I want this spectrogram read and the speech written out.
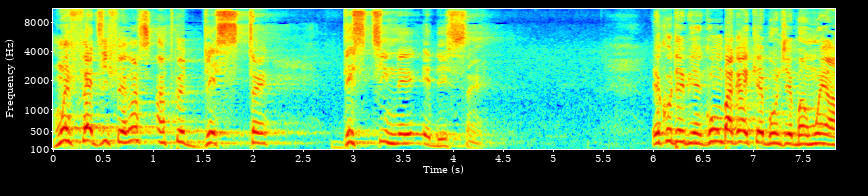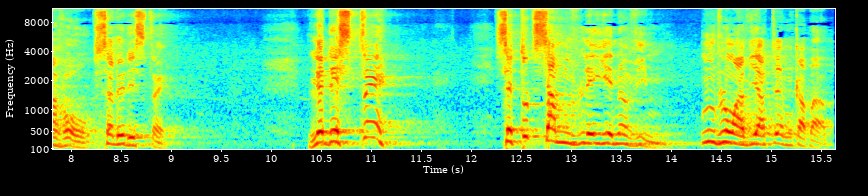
Moi, fait différence entre destin, destiné et destin. Écoutez bien, gon bagay que bon Dieu moi avant, c'est le destin. Le destin, c'est tout ça me voulais dans vie. Je veux un aviateur capable.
